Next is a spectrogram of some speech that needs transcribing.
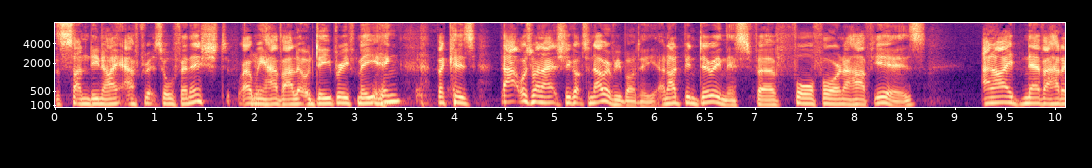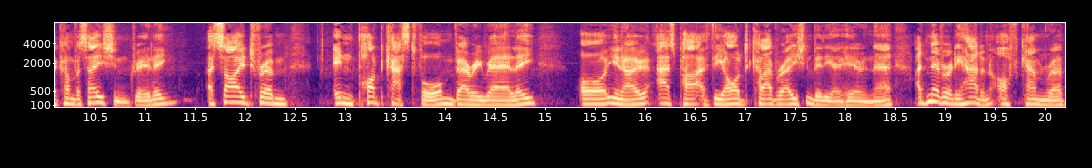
the Sunday night after it's all finished, when we have our little debrief meeting, because that was when I actually got to know everybody. And I'd been doing this for four, four and a half years, and I'd never had a conversation really, aside from in podcast form, very rarely, or you know, as part of the odd collaboration video here and there. I'd never really had an off-camera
